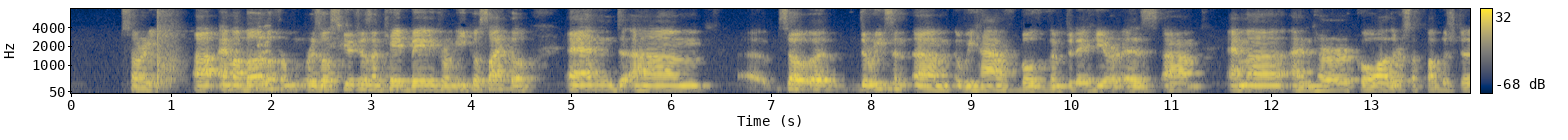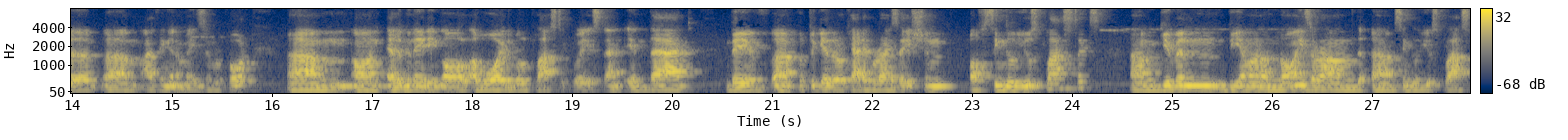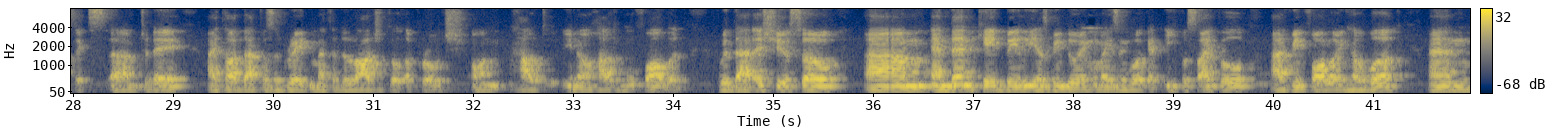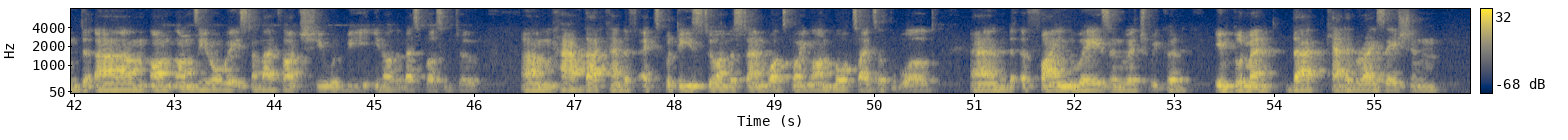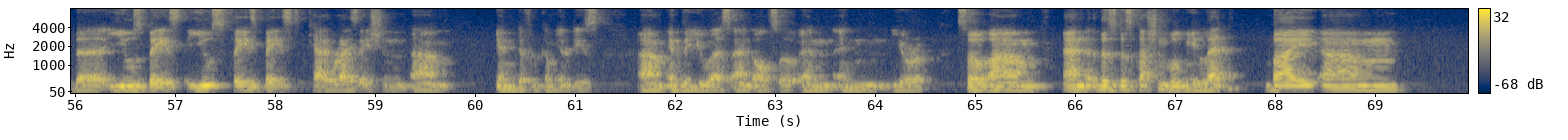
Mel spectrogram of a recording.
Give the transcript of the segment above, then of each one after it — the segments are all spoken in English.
sorry, uh, Emma Burlow from Resource Futures and Kate Bailey from EcoCycle. And um, uh, so uh, the reason um, we have both of them today here is um, Emma and her co-authors have published, a, um, I think, an amazing report um, on eliminating all avoidable plastic waste. And in that, they've uh, put together a categorization of single-use plastics. Um, given the amount of noise around um, single-use plastics um, today, I thought that was a great methodological approach on how to, you know, how to move forward with that issue. So, um, and then Kate Bailey has been doing amazing work at EcoCycle. I've been following her work and um, on on zero waste, and I thought she would be, you know, the best person to um, have that kind of expertise to understand what's going on both sides of the world and find ways in which we could implement that categorization, the use based, use phase based categorization um, in different communities um, in the US and also in, in Europe. So, um, and this discussion will be led by um,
